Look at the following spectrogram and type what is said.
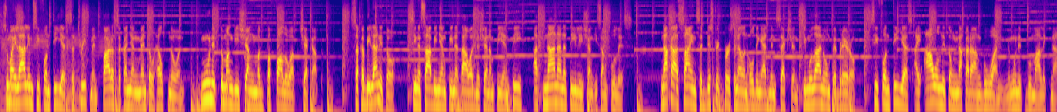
Sumailalim si Fontillas sa treatment para sa kanyang mental health noon, ngunit tumanggi siyang magpa-follow-up check-up. Sa kabila nito, sinasabi niyang pinatawad na siya ng PNP at nananatili siyang isang pulis. Naka-assign sa District Personnel and Holding Admin Section simula noong Pebrero, si Fontillas ay awol nitong nakaraang buwan ngunit bumalik na.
